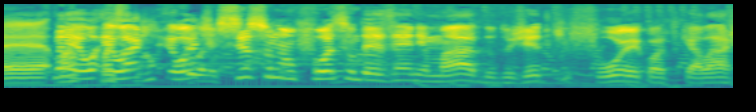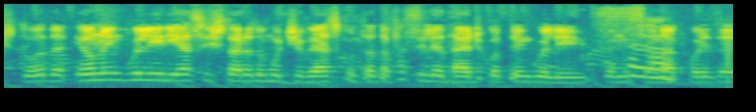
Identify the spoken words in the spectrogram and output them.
É, Não, mas- eu, mas eu, acho, eu acho que se isso não fosse um desenho animado, do jeito que foi, com aquela arte toda, eu não engoliria essa história do multiverso com tanta facilidade quanto eu engoli, como sendo uma coisa.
